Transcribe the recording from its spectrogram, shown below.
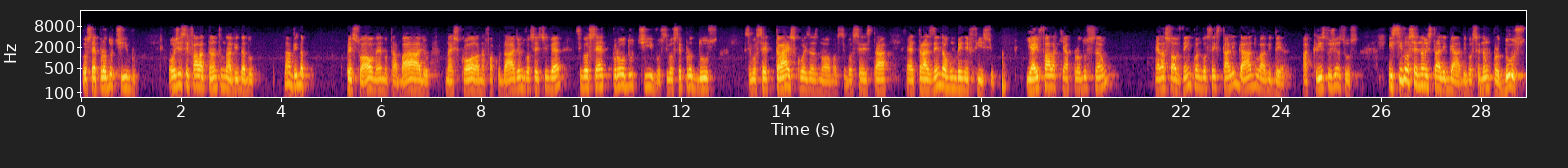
você é produtivo. Hoje se fala tanto na vida do na vida pessoal, né, no trabalho, na escola, na faculdade, onde você estiver, se você é produtivo, se você produz, se você traz coisas novas, se você está é, trazendo algum benefício. E aí fala que a produção ela só vem quando você está ligado à videira, a Cristo Jesus. E se você não está ligado e você não produz,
